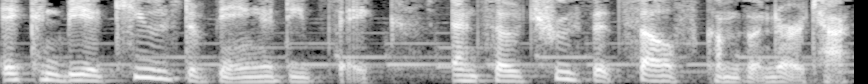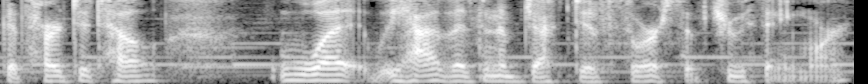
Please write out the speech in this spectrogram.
it can be accused of being a deepfake. And so truth itself comes under attack. It's hard to tell what we have as an objective source of truth anymore.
